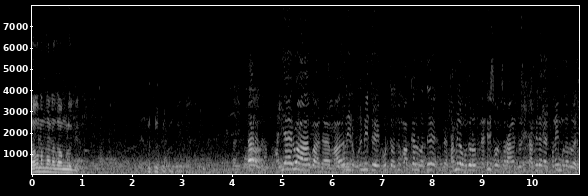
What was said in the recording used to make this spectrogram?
சகுனம் தானே அது அவங்களுக்கு. சார் ஐயாயிரம் ரூபாய் அந்த மகளிர் உரிமை தொகை கொடுத்து வந்து மக்கள் வந்து தமிழக முதல்வருக்கு நன்றி சொல்ல சொல்றாங்கன்னு சொல்லி தமிழக துணை முதல்வர்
